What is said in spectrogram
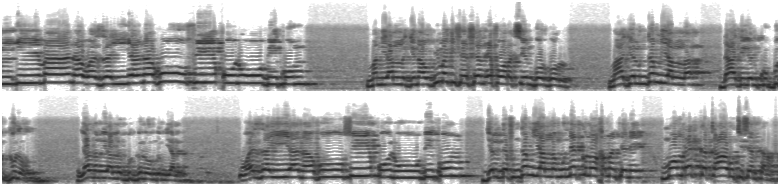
الإيمان وزينه في قلوبكم man yàlla ginnaaw bi ma gisee seen effort ak seen góorgóorlu maa jël ngëm yàlla daa di leen ko bëggloo yàlla na nu yàlla bëggloo ngëm yàlla wa zayyanahu fi qulubikum jël def ngëm yàlla mu nekk loo xamante ne moom rekk a taaru ci seen kanam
